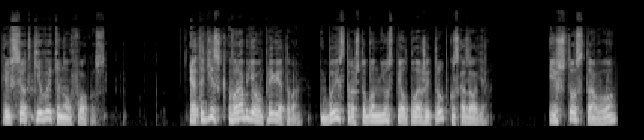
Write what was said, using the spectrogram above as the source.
«Ты все-таки выкинул фокус. «Это диск Воробьева-Приветова. Быстро, чтобы он не успел положить трубку», — сказал я. «И что с того?»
